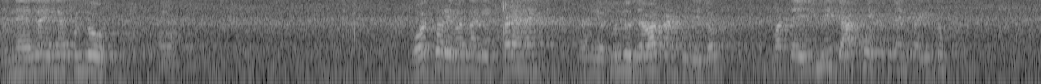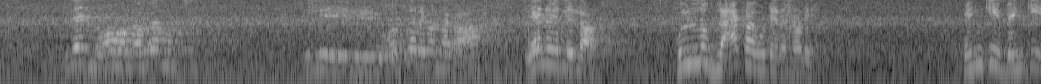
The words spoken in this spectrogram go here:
ನಿನ್ನೆ ಎಲ್ಲ ಇಲ್ಲೇ ಫುಲ್ಲು ಹೋದ್ ಬಂದಾಗ ಈ ಕಡೆನೆ ನನಗೆ ಫುಲ್ಲು ಜವಾ ಕಾಣಿಸಿದ್ದು ಮತ್ತು ಇಲ್ಲಿ ಜಾಸ್ತಿ ಎಕ್ಸ್ಪೀರಿಯೆನ್ಸ್ ಆಗಿತ್ತು. ಇದೇನು ಬ್ರೋ ನವೇನು ಇಲ್ಲಿ ಹೋದ್ ಸರಿ ಬಂದಾಗ ಏನೂ ಇರಲಿಲ್ಲ. ಫುಲ್ಲು ಬ್ಲ್ಯಾಕ್ ಆಗಿಬಿಟ್ಟಿದೆ ನೋಡಿ. ಬೆಂಕಿ ಬೆಂಕಿ.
